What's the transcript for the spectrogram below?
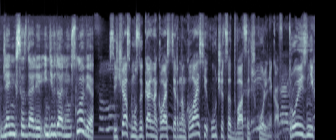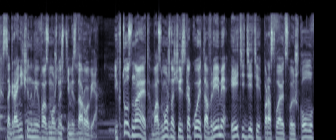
Для них создали индивидуальные условия. Сейчас в музыкально-кластерном классе учатся 20 школьников. Трое из них с ограниченными возможностями здоровья. И кто знает, возможно, через какое-то время эти дети прославят свою школу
